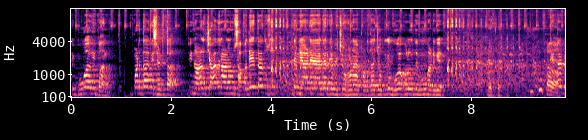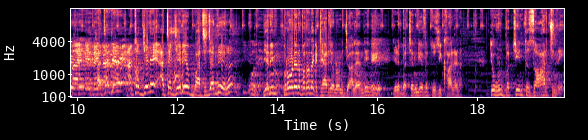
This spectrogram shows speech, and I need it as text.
ਵੀ ਬੂਹਾ ਵੀ ਬੰਦ। ਪਰਦਾ ਵੀ ਸਿੱਟਤਾ ਵੀ ਨਾਲ ਚਾਹ ਦੇ ਨਾਲ ਉਹਨੂੰ ਸੱਪ ਦੇਤਾ ਤੁਸੀਂ ਤੇ ਨਿਆਣੇ ਆਇਆ ਕਰਕੇ ਵਿੱਚੋਂ ਹੋਣਾ ਪਰਦਾ ਚੁੱਕ ਕੇ ਬੂਹਾ ਖੋਲੋ ਤੇ ਮੂੰਹ ਕੱਢ ਕੇ ਅੱਛਾ, ਜਿਹੜੇ ਅੱਛਾ ਜਿਹੜੇ ਅੱਛਾ, ਜਿਹੜੇ ਬਚ ਜਾਂਦੇ ਆ ਨਾ, ਯਾਨੀ ਪਰੋਣੇ ਨੂੰ ਪਤਾ ਹੁੰਦਾ ਕਿ ਠਹਿਰ ਜਾ, ਉਹਨਾਂ ਨੂੰ ਜਾ ਲੈਂਦੇ ਜਿਹੜੇ ਜਿਹੜੇ ਬਚਣਗੇ, ਫਿਰ ਤੁਸੀਂ ਖਾ ਲੈਣਾ। ਤੇ ਹੁਣ ਬੱਚੇ ਇੰਤਜ਼ਾਰ ਚ ਨੇ,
